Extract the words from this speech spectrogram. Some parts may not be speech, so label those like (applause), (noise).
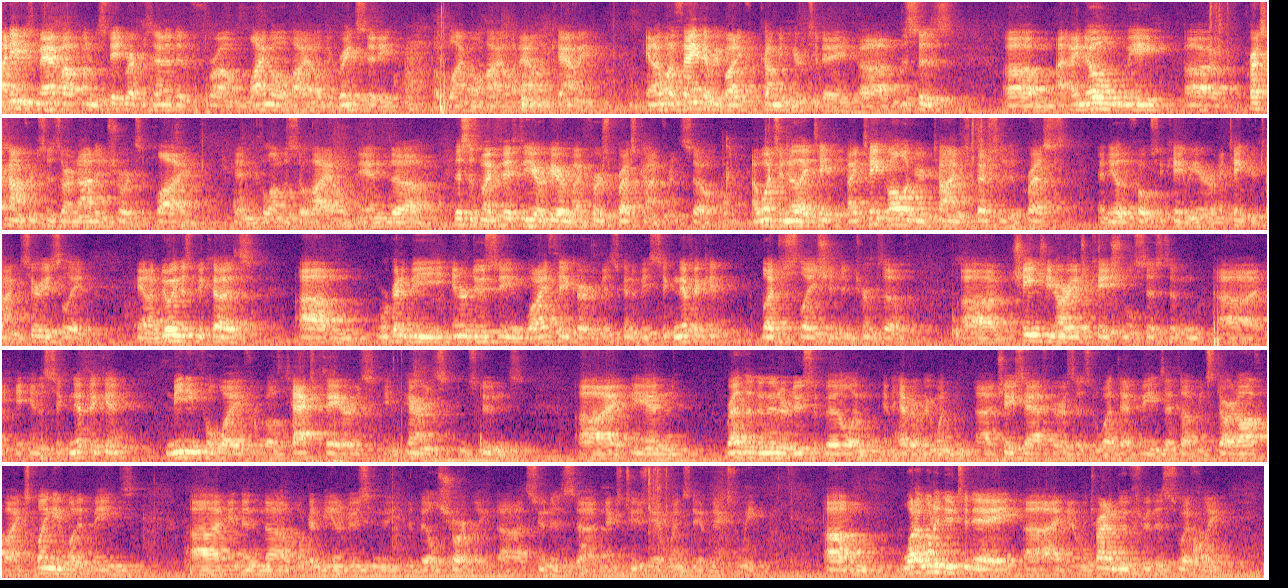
my name is Matt Huffman. I'm a state representative from Lima, Ohio, the great city of Lima, Ohio, and Allen County. And I want to thank everybody for coming here today. Uh, this is, um, I, I, know we, uh, press conferences are not in short supply in Columbus, Ohio. And uh, this is my fifth year here, my first press conference. So I want you to know I take, I take all of your time, especially the press and the other folks who came here. I take your time seriously. And I'm doing this because um, we're going to be introducing what I think are, is going to be significant legislation in terms of uh, changing our educational system uh, in a significant, meaningful way for both taxpayers and parents and students. Uh, and rather than introduce a bill and, and have everyone uh, chase after us as to what that means, I thought we'd start off by explaining what it means and then uh, we're going to be introducing the, the bill shortly, uh, as soon as uh, next Tuesday or Wednesday of next week. Um, what I want to do today, uh, and we'll try to move through this swiftly,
